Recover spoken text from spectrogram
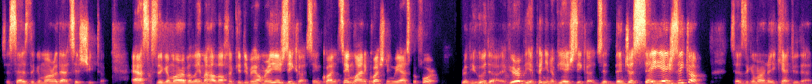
So says the Gemara, that's his shita. Asks the Gemara, Belema halacha zika. Same same line of questioning we asked before. Rabbi Huda, if you're of the opinion of Yesh Zika, then just say Yesh Zika. Says the Gemara, no, you can't do that.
